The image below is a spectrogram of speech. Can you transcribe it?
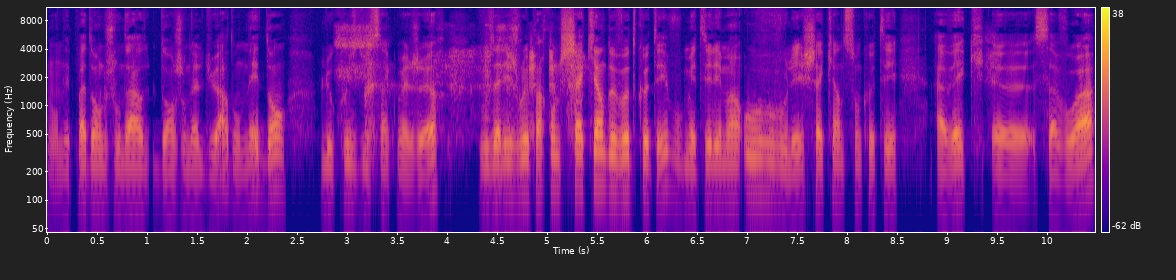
On n'est pas dans le, journal, dans journal du hard, on est dans le quiz du 5 majeur. Vous allez jouer par contre chacun de votre côté. Vous mettez les mains où vous voulez, chacun de son côté avec euh, sa voix,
